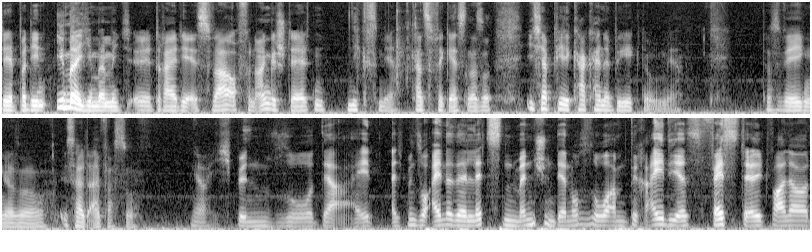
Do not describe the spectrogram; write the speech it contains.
der, bei denen immer jemand mit äh, 3DS war, auch von Angestellten, nichts mehr. Kannst du vergessen. Also ich habe hier gar keine Begegnungen mehr. Deswegen, also ist halt einfach so. Ja, ich bin so der ein, also ich bin so einer der letzten Menschen, der noch so am 3DS festhält, weil er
